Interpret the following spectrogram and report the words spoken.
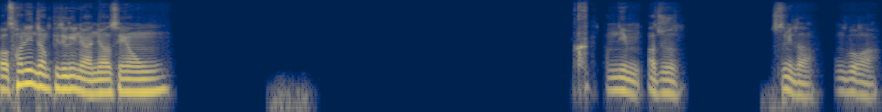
어, 선인장 비둘기님 안녕하세요. 삼님 아주 좋습니다. 홍보가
